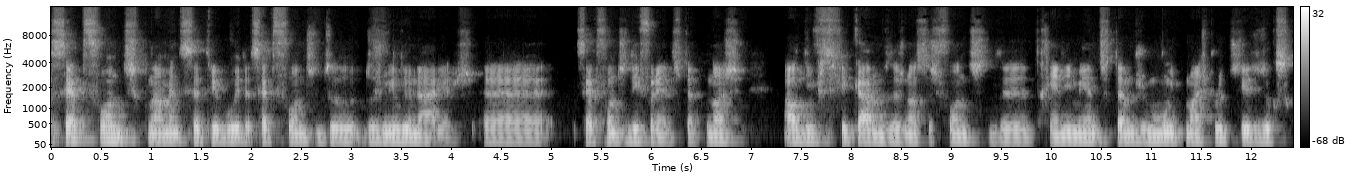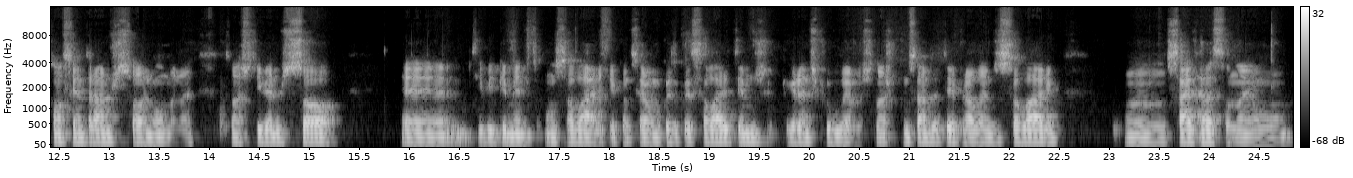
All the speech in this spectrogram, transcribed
sete fontes que normalmente se atribui, sete fontes do, dos milionários, uh, sete fontes diferentes. Portanto, nós ao diversificarmos as nossas fontes de, de rendimento, estamos muito mais protegidos do que se concentrarmos só numa. É? Se nós tivermos só, eh, tipicamente, um salário e acontecer alguma coisa com esse salário, temos grandes problemas. Se nós começarmos a ter, para além do salário, um side hustle, é? um,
